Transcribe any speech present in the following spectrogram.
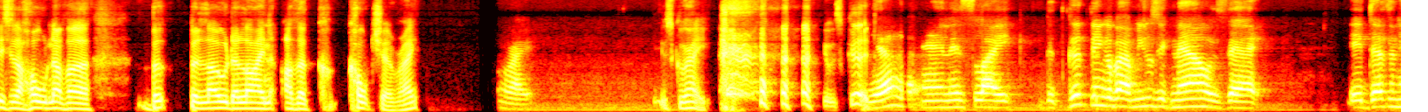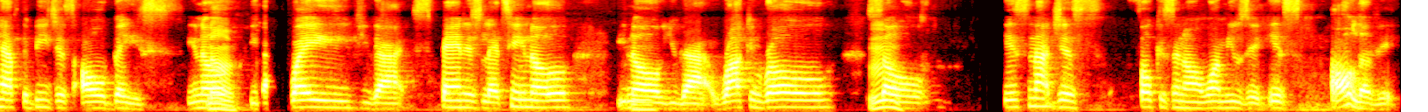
this is a whole nother b- below the line other c- culture, right? Right. It was great. it was good. Yeah, and it's like the good thing about music now is that it doesn't have to be just all bass. You know, No. you got wave, you got Spanish, Latino, you know, you got rock and roll. Mm. So it's not just focusing on one music; it's all of it.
